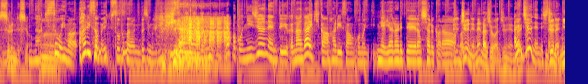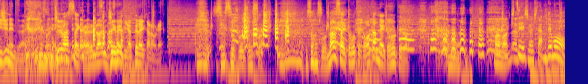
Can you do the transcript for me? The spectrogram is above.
するんですよ。泣きそう、ん今ハリーさんのエピソードなのに私も泣きそういややっぱこう20年というか長い期間ハリーさんこのねやられてらっしゃるから。10年ねラジオは10年。あれ大体10年でしたっけ？10年20年じゃない。18歳からラ JWEB やってないから俺そうそうそうそうそう。そうそう。何歳と思ってるか分かんないと思うけど、うん。まあまあ。失礼しました。でも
